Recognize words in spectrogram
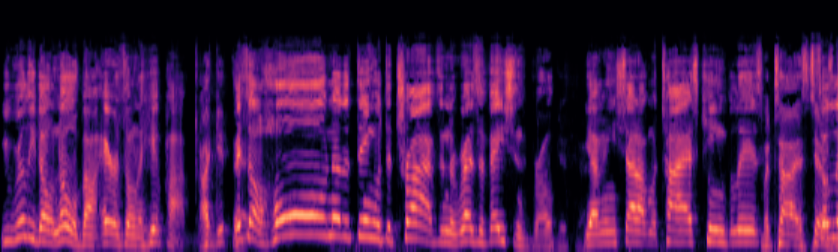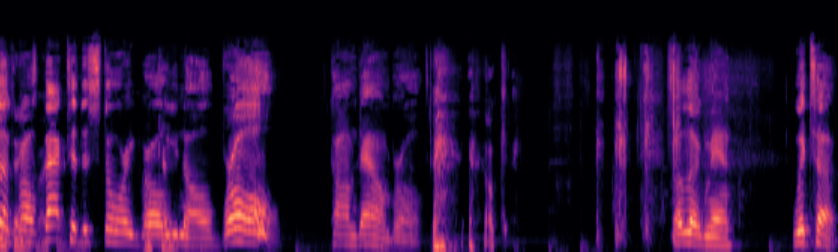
you really don't know about Arizona hip hop. I get that. It's a whole nother thing with the tribes and the reservations, bro. I. You know what I mean? Shout out Matthias King Blizz. Matthias So look, bro, like back that. to the story, bro. Okay. You know, bro, calm down, bro. okay, So look, man, we're Tuck.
